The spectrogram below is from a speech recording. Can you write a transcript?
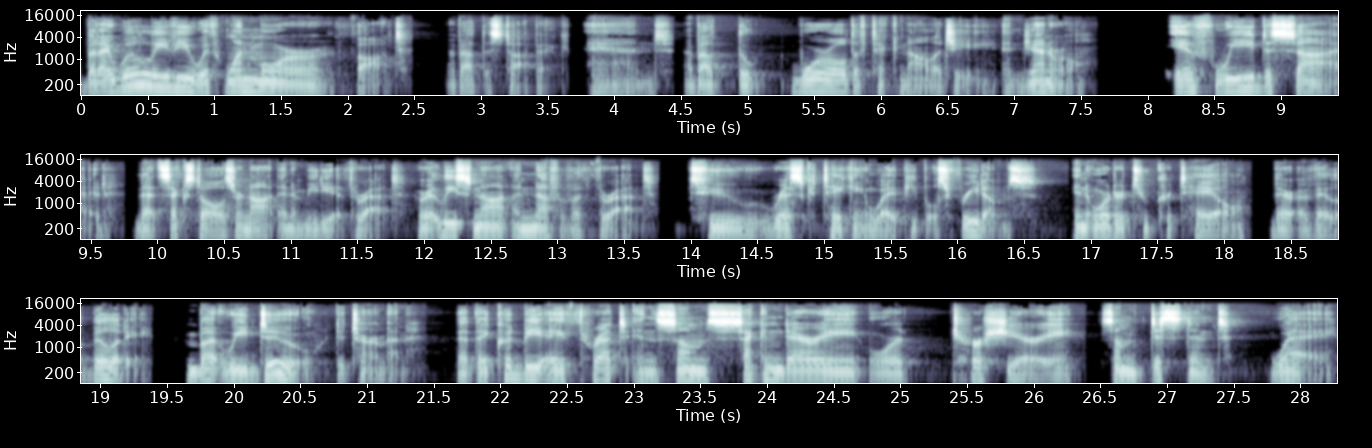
But I will leave you with one more thought about this topic and about the world of technology in general. If we decide that sex dolls are not an immediate threat, or at least not enough of a threat to risk taking away people's freedoms in order to curtail their availability, but we do determine that they could be a threat in some secondary or tertiary, some distant way,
